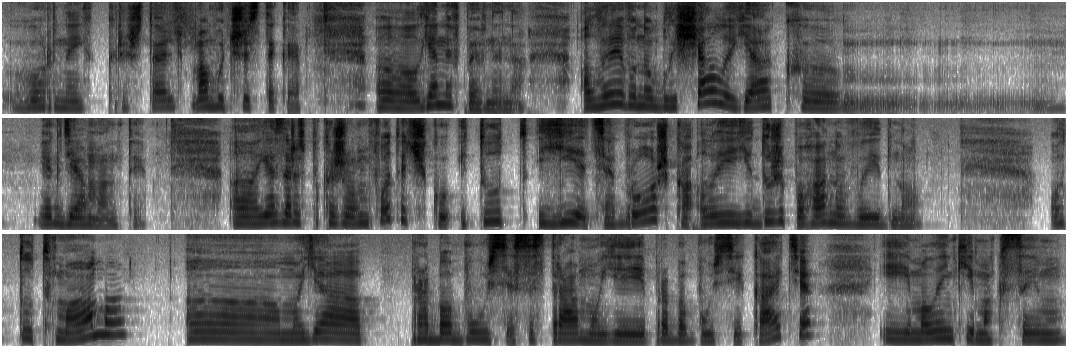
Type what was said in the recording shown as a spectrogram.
горний кришталь, мабуть, щось таке. Е, Я не впевнена. Але воно блищало як, ем, як діаманти. Е, Я зараз покажу вам фоточку, і тут є ця брошка, але її дуже погано видно. От тут мама, моя прабабуся, сестра моєї прабабусі Катя і маленький Максим,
